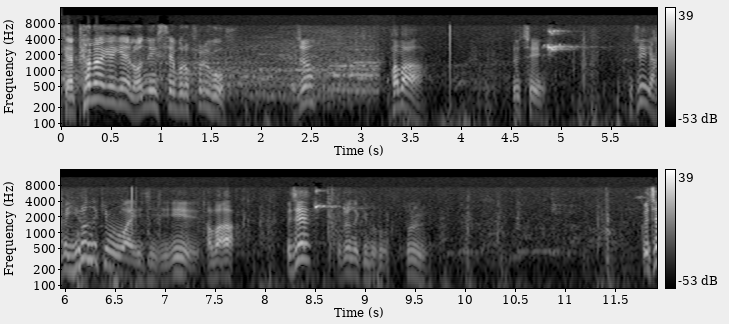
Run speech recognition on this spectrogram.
그냥 편하게 그냥 런닝 스텝으로 풀고. 그죠? 봐봐. 그렇지. 그렇지? 약간 이런 느낌으로 와야지. 봐봐. 그지? 이런 느낌으로. 둘. 그치?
